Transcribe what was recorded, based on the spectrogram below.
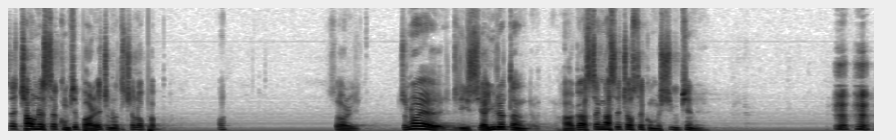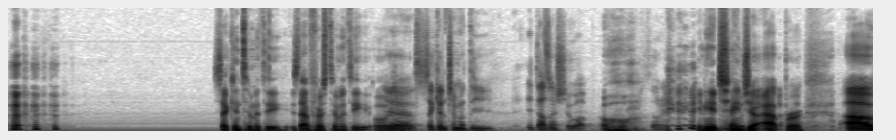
16နဲ့19ဖြစ်ပါတယ်ကျွန်တော်တစ်ချက်လောက်ဖတ်ဟော sorry ကျွန်တော်ရဲ့ဒီဆရာယူရတန်ဟာက15 16 19မရှိဘူးဖြစ်နေ Second Timothy, is that First Timothy or is yeah it- second timothy it doesn't show up Oh, sorry you need to change your app, bro. Um,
